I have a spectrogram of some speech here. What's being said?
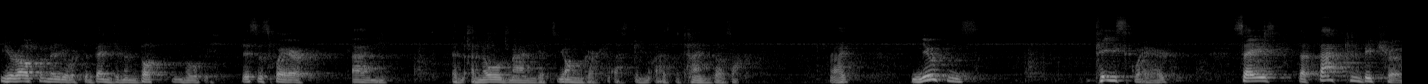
you're all familiar with the Benjamin Button movie. This is where um, an, an, old man gets younger as the, as the time goes on, right? Newton's t squared says that that can be true.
